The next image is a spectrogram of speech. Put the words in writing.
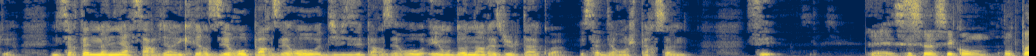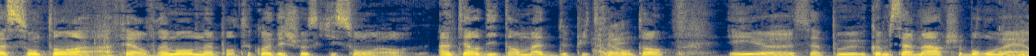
D'une certaine manière, ça revient à écrire 0 par 0, divisé par 0, et on donne un résultat, quoi. Et ça dérange personne. C'est c'est ça, c'est qu'on on passe son temps à, faire vraiment n'importe quoi, des choses qui sont euh, interdites en maths depuis très ah longtemps, et euh, ça peut, comme ça marche, bon, on, ben,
